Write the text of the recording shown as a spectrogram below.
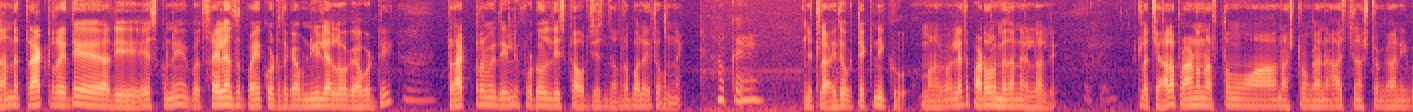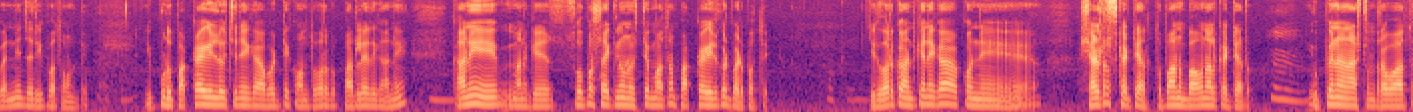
దాంతో ట్రాక్టర్ అయితే అది వేసుకుని సైలెన్సర్ పైకి కొట్టదు కాబట్టి నీళ్ళు వెళ్ళవు కాబట్టి ట్రాక్టర్ మీద వెళ్ళి ఫోటోలు తీసి కవర్ చేసిన సందర్భాలు అయితే ఉన్నాయి. ఓకే. ఇట్లా ఇది ఒక టెక్నిక్. మనం లేదా పడవల మీదనే వెళ్ళాలి. ఇట్లా చాలా ప్రాణ నష్టం నష్టం కానీ ఆస్తి నష్టం కానీ ఇవన్నీ జరిగిపోతూ ఉంటాయి. ఇప్పుడు పక్కా ఇళ్ళు వచ్చినాయి కాబట్టి కొంతవరకు పర్లేదు కానీ కానీ మనకి సూపర్ సైక్లోన్ వస్తే మాత్రం పక్కా ఇళ్ళు కూడా పడిపోతాయి. ఇదివరకు అందుకనేగా కొన్ని షెల్టర్స్ కట్టారు తుఫాను భవనాలు కట్టారు. ఈ ఉప్పిన నష్టం తర్వాత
